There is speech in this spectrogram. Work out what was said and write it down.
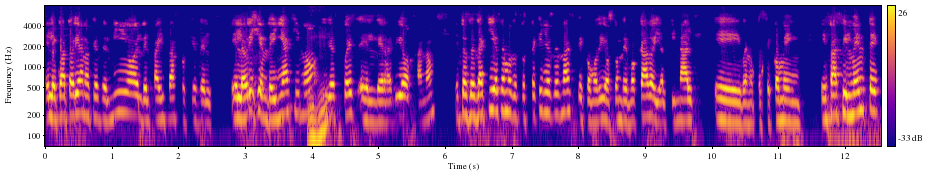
El ecuatoriano, que es el mío, el del País Vasco, que es el, el origen de Iñaki, ¿no? Y después el de La Rioja, ¿no? Entonces aquí hacemos estos pequeños snacks que, como digo, son de bocado y al final, bueno, pues se comen fácilmente.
